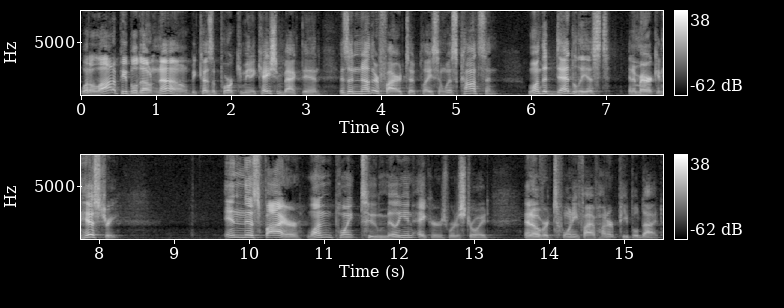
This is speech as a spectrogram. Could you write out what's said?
What a lot of people don't know because of poor communication back then is another fire took place in Wisconsin, one of the deadliest in American history. In this fire, 1.2 million acres were destroyed and over 2,500 people died.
